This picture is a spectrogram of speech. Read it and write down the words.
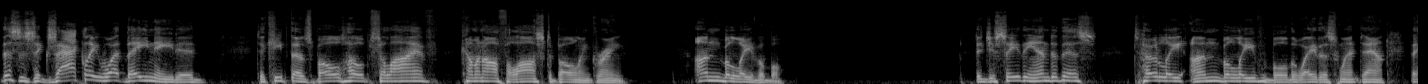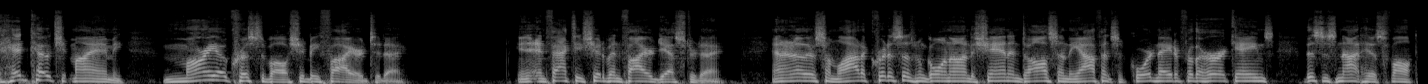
This is exactly what they needed to keep those bowl hopes alive coming off a loss to Bowling Green. Unbelievable. Did you see the end of this? Totally unbelievable the way this went down. The head coach at Miami, Mario Cristobal, should be fired today. In, fact, he should have been fired yesterday. And I know there's some lot of criticism going on to Shannon Dawson, the offensive coordinator for the Hurricanes. This is not his fault.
